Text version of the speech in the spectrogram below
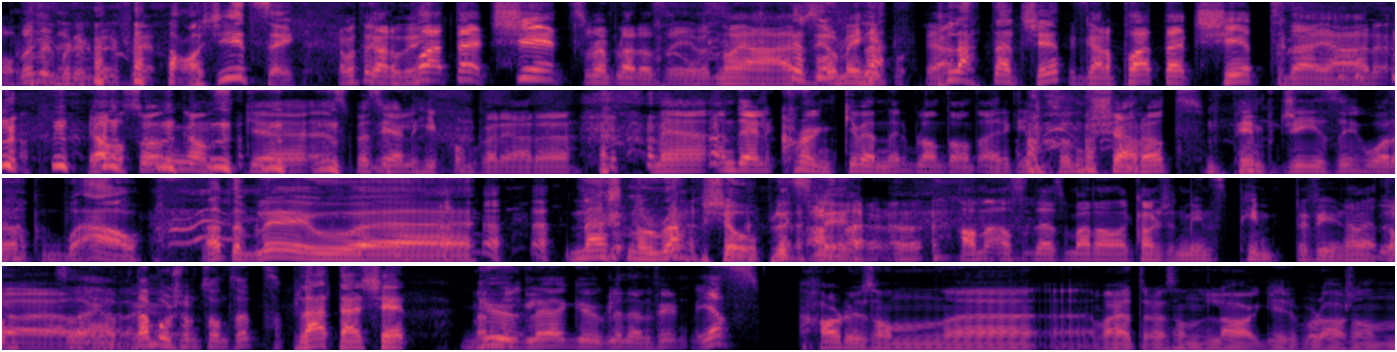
Og det vil bli flere. Har ikke gitt seg! Jeg Gotta plat that shit, som jeg pleier å si når jeg er med hiphop. Plat that shit? Gotta plat that shit. Det er, jeg har også en ganske spesiell hiphop-karriere med en del krønke venner, blant annet Eirik Lindson. Shout-out. Pimp Jeezy, what up? Wow! Dette ble jo uh, National Rap Show plutselig. Han er, altså, det som er, han er kanskje den minst pimpe fyren jeg vet om. Ja, ja, Så det det er, det er morsomt sånn sett. Plat that shit. Men Google, google den fyren. Yes. Har du sånn eh, Hva heter det? Sånn lager hvor du har sånn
